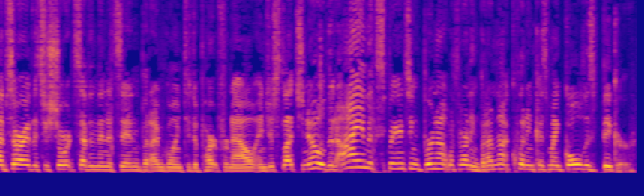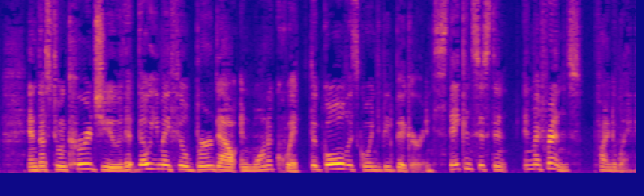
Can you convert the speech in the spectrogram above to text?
i'm sorry if this is short seven minutes in but i'm going to depart for now and just let you know that i am experiencing burnout with running but i'm not quitting because my goal is bigger. And thus to encourage you that though you may feel burned out and want to quit the goal is going to be bigger. And to stay consistent and my friends find a way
